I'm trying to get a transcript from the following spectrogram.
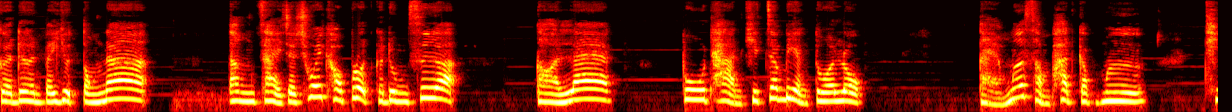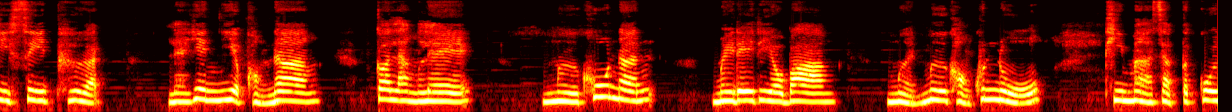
ก็เดินไปหยุดตรงหน้า ตั้งใจจะช่วยเขาปลดกระดุมเสื้อ ตอนแรก ปูฐานคิดจะเบี่ยงตัวหลบ แต่เมื่อสัมผัสกับมือ ที่ซีดเผือด และเย็นเหยียบของนาง ก็ลังเล มือคู่นั้น ไม่ได้เรียวบาง เหมือนมือของคุณหนู ที่มาจากตระกูล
